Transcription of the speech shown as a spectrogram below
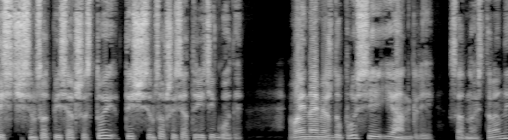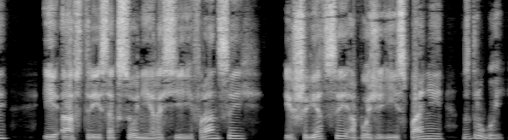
1756-1763 годы. Война между Пруссией и Англией с одной стороны и Австрией, Саксонией, Россией и Францией, и Швецией, а позже и Испанией с другой.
